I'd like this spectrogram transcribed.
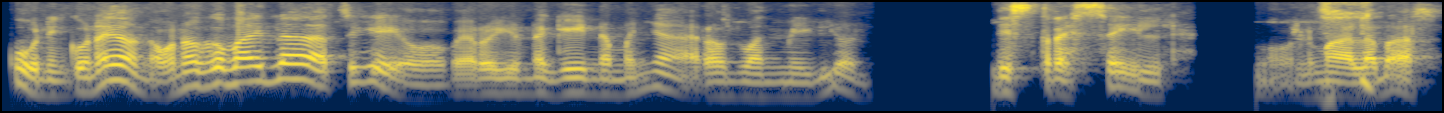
kunin ko na yon. Ako na magbabayad lahat. Sige. Oh, pero yung nag-gain naman niya, around 1 million. Distress sale. Oh, lumalabas.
